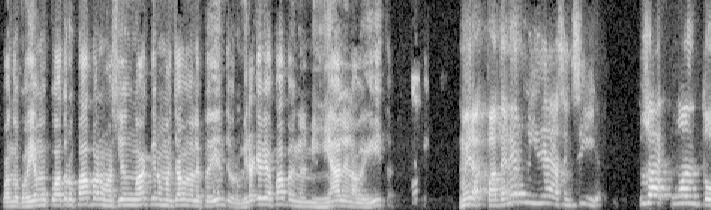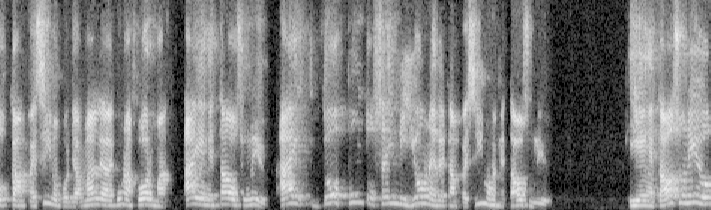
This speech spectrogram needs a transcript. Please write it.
cuando cogíamos cuatro papas, nos hacían un acto y nos manchaban el expediente. Pero mira que había papa en el Mijial, en la Veguita. Mira, para tener una idea sencilla, ¿tú sabes cuántos campesinos, por llamarle de alguna forma, hay en Estados Unidos? Hay 2.6 millones de campesinos en Estados Unidos. Y en Estados Unidos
